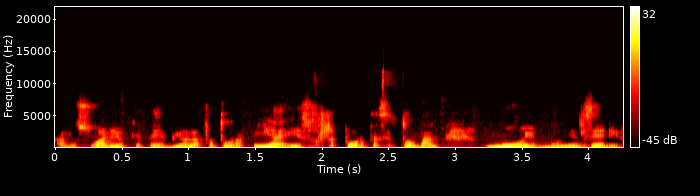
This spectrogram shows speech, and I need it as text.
al usuario que te envió la fotografía y esos reportes se toman muy, muy en serio.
